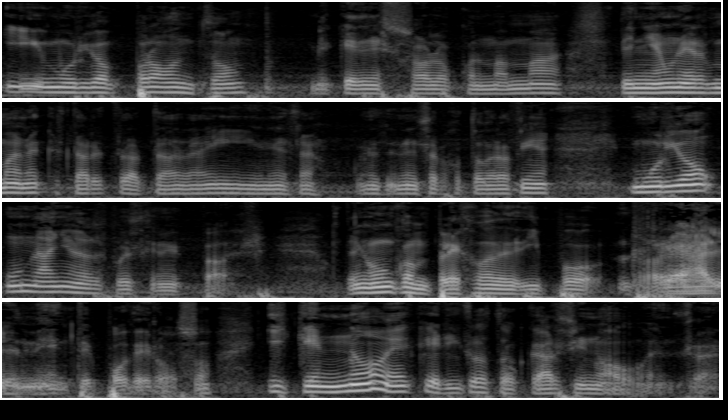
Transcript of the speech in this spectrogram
y murió pronto, me quedé solo con mamá. Tenía una hermana que está retratada ahí en esa, en esa fotografía. Murió un año después que mi padre. Tengo un complejo de Edipo realmente poderoso y que no he querido tocar sino aumentar.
